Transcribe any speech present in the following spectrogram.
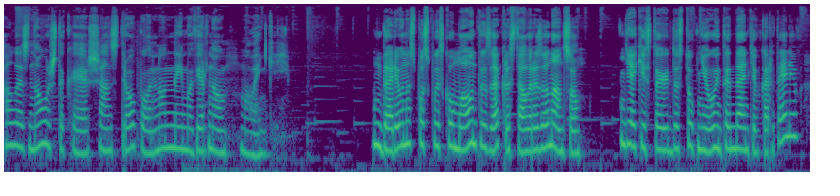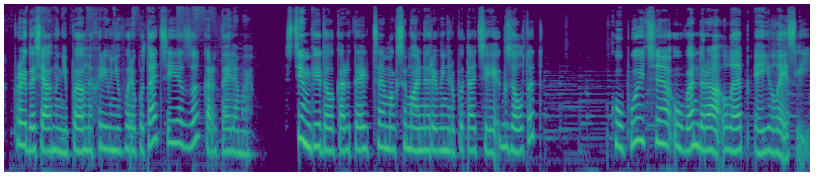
але знову ж таки шанс дропу ну неймовірно маленький. Далі у нас по списку маунти за кристал резонансу, які стають доступні у інтендантів картелів при досягненні певних рівнів репутації з картелями. Steam Vidal картель це максимальний рівень репутації Exalted. Купується у вендора Lab A. Leslie.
